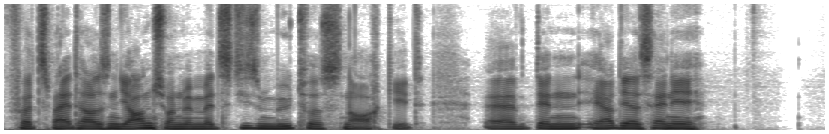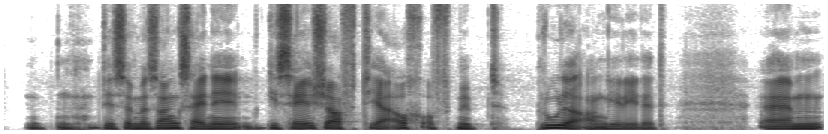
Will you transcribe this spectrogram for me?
vor 2000 Jahren schon, wenn man jetzt diesem Mythos nachgeht. Äh, denn er hat ja seine, wie soll man sagen, seine Gesellschaft ja auch oft mit Bruder angeredet. Ähm,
